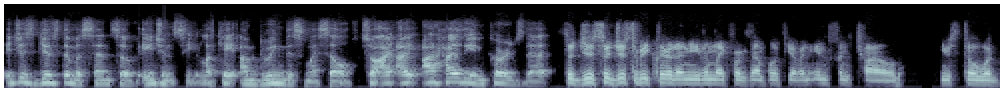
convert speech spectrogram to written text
it just gives them a sense of agency like hey i'm doing this myself. So i i, I highly encourage that. So just so just to be clear, then even like for example, if you have an infant child, you still would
